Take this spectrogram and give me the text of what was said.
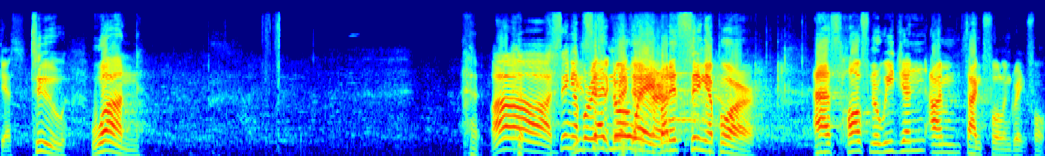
guess. Two, one. Ah, Singapore you is said Norway, answer. but it's Singapore. As half Norwegian, I'm thankful and grateful.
